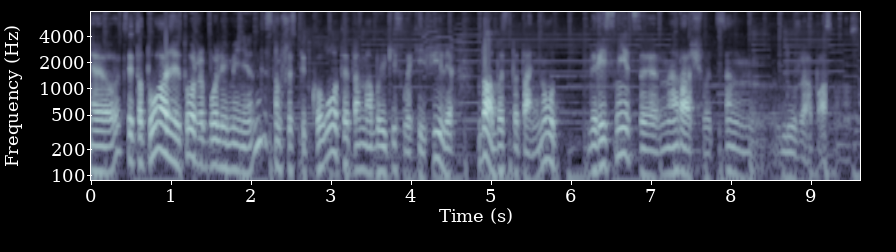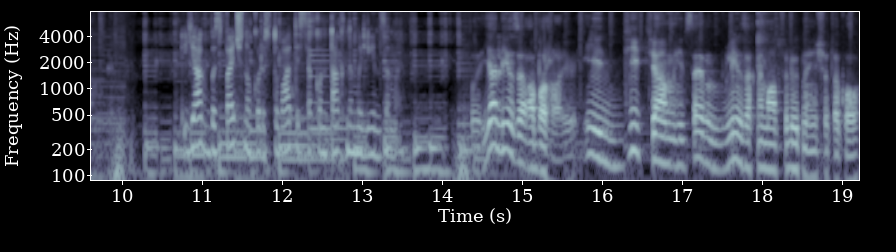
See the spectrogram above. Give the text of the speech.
е, оці татуажі теж більш-менш, десь там щось підколоти, там, або якийсь легкий філір. Да, без питань. Ну, от рісниці наращувати це дуже опасно на самом деле. Як безпечно користуватися контактними лінзами? Я лінзи обожаю. І дітям, і це в лінзах нема абсолютно нічого такого.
